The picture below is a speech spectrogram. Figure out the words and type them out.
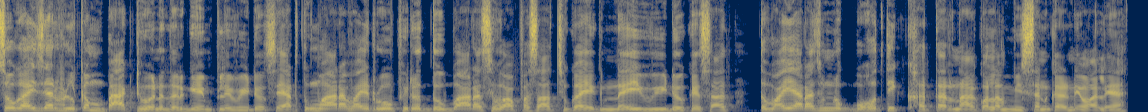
सो गाइज़ यार welcome back to another gameplay video से यार, तुम्हारा भाई रो फिरो दोबारा से वापस आ चुका है एक नई वीडियो के साथ। तो भाई यार, आज हम लोग बहुत ही खतरनाक वाला मिशन करने वाले हैं।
